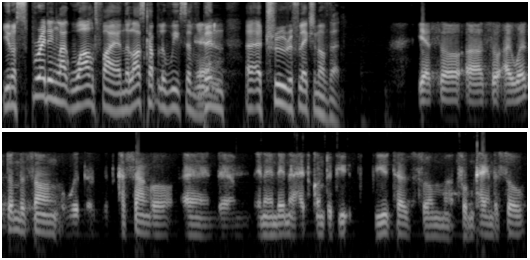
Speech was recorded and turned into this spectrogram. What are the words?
you know spreading like wildfire, and the last couple of weeks have Yeah. been a, a true reflection of that. Yeah, so uh, so I worked on the song with, with Kasango, and, um, and and then I had contributors from uh, from Kinda Soul,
